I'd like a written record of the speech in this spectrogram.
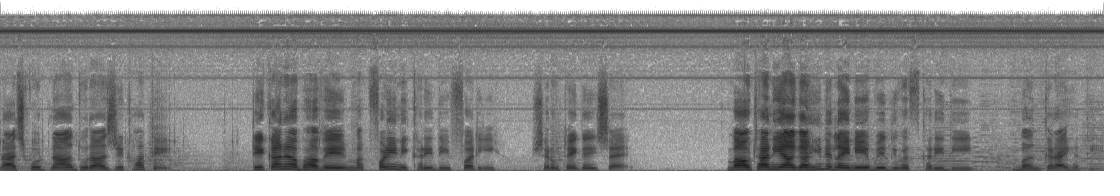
રાજકોટના ધોરાજી ખાતે. ટેકાના ભાવે મગફળીની ખરીદી ફરી શરૂ થઈ ગઈ છે. માવઠાની આગાહીને લઈને બે દિવસ ખરીદી બંધ કરાઈ હતી.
